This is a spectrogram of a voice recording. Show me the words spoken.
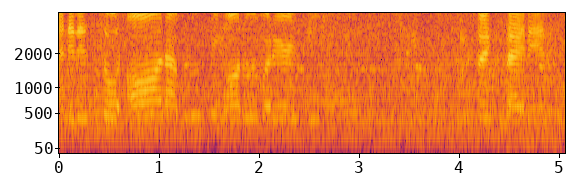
And it is so all that blue thing all the way over there is it. so excited.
